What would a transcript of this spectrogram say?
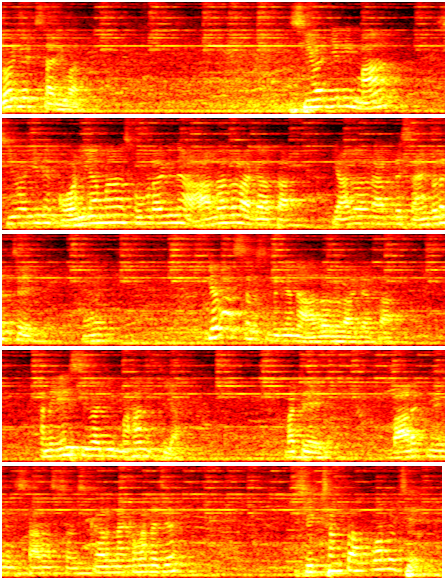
રોજ એક સારી વાત. શિવાજીની માં શિવાજીને ઘોડિયામાં સોમડાવીને હાલરડા ગાતા. હાલરડા આપણે સાંભળે જ છે. કેવા સરસ મજાના આલોર લાગ્યા હતા. અને એ શિવાજી મહાન થયા. માટે બાળકની અંદર સારા સંસ્કાર નાખવાના છે. શિક્ષણ તો આપવાનું છે.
